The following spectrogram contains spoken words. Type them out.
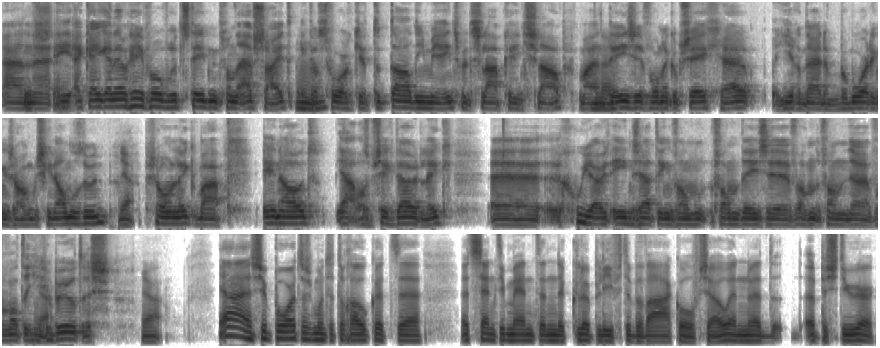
En Dus, eh, kijk, en nog even over het statement van de F-site. Ik was het vorige keer totaal niet mee eens met slaapkindje slaap. Maar Nee. deze vond ik op zich, hè, hier en daar de bewoordingen zou ik misschien anders doen. Ja. Persoonlijk. Maar inhoud, ja, was op zich duidelijk. Eh, goede uiteenzetting van, van, deze, van, van, van wat er hier Ja. gebeurd is. Ja. Ja, en supporters moeten toch ook het, eh, het sentiment en de clubliefde bewaken of zo. En eh, het bestuur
